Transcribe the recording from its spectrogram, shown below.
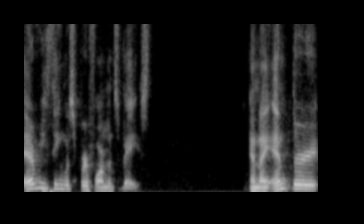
everything was performance based. And I enter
